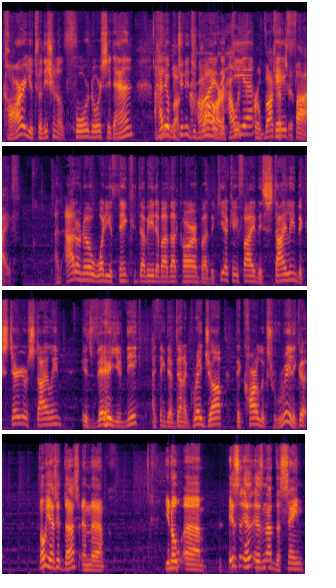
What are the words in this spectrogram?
car, your traditional four door sedan, I had the Ooh, a opportunity to drive the how Kia provocative. K5. And I don't know what you think, David, about that car, but the Kia K5, the styling, the exterior styling is very unique. I think they've done a great job. The car looks really good. Oh yes, it does, and uh, you know, um, it's it's not the same.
